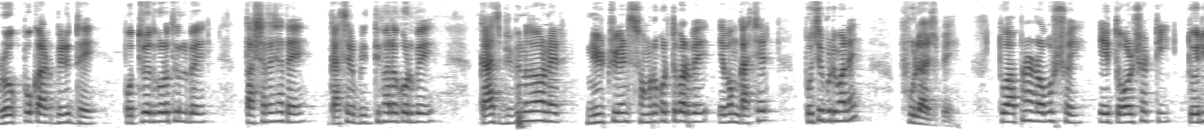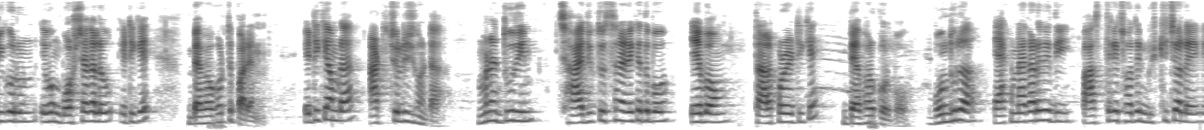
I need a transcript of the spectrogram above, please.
রোগ পোকার বিরুদ্ধে প্রতিরোধ গড়ে তুলবে, তার সাথে সাথে গাছের বৃদ্ধি ভালো করবে, গাছ বিভিন্ন ধরনের নিউট্রিয়েন্টস সংগ্রহ করতে পারবে এবং গাছের প্রচুর পরিমাণে ফুল আসবে। তো আপনারা অবশ্যই এই তল সারটি তৈরি করুন এবং বর্ষাকালেও এটিকে ব্যবহার করতে পারেন। এটিকে আমরা আটচল্লিশ ঘণ্টা মানে দুদিন ছায়াযুক্ত স্থানে রেখে দেবো এবং তারপর এটিকে ব্যবহার করব। বন্ধুরা, এক নাগারে যদি পাঁচ থেকে ছ দিন বৃষ্টি চলে,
